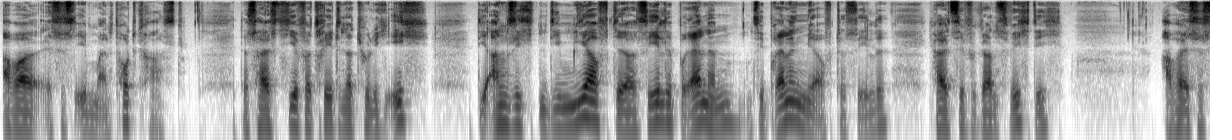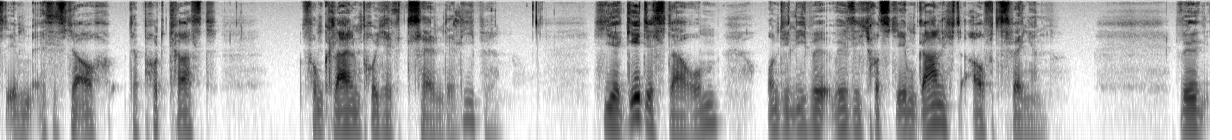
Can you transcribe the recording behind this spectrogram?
aber es ist eben ein Podcast. Das heißt, hier vertrete natürlich ich die Ansichten, die mir auf der Seele brennen, und sie brennen mir auf der Seele. Ich halte sie für ganz wichtig. Aber es ist eben, es ist ja auch der Podcast vom kleinen Projekt Zellen der Liebe. Hier geht es darum, und die Liebe will sich trotzdem gar nicht aufzwängen, will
